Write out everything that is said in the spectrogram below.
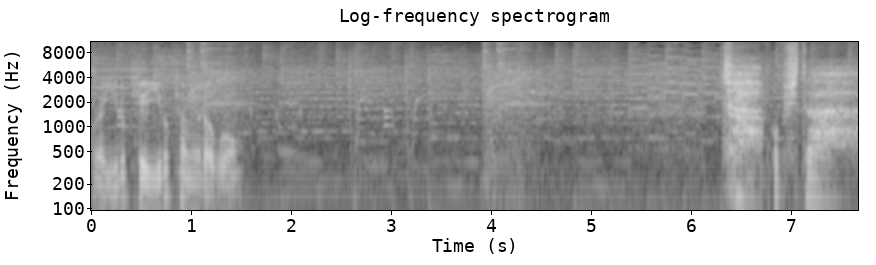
그래 이렇게 이렇게 하느라고. 자 봅시다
